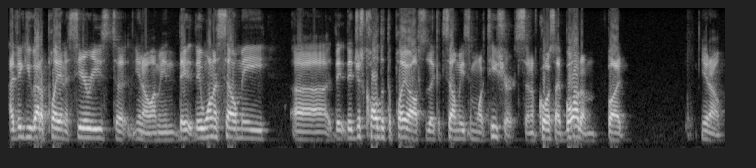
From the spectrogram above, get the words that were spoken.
I think you got to play in a series to, you know, I mean, they, they want to sell me. Uh, they, they just called it the playoffs so they could sell me some more T-shirts, and of course I bought them. But you know,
